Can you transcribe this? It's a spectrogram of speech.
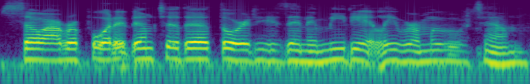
So i reported them to the authorities and immediately removed him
